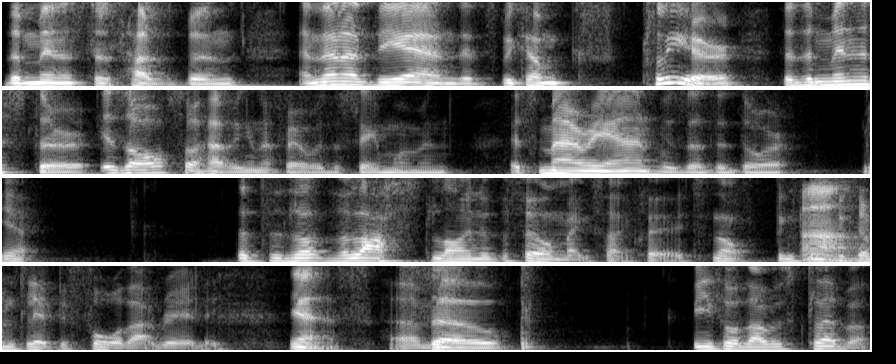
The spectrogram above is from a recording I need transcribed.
the minister's husband. And then at the end, it's become clear that the minister is also having an affair with the same woman. It's Marianne who's at the door. Yeah. But the, the last line of the film makes that clear. It's not been Ah. become clear before that, really. Yes. so, you thought that was clever.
